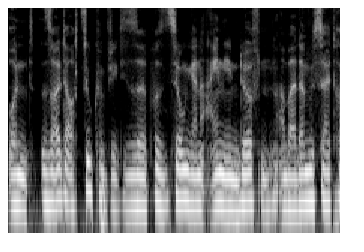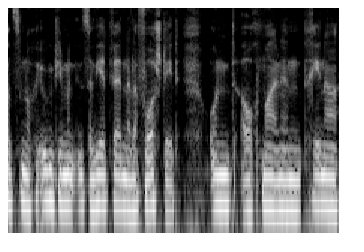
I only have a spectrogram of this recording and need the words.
und sollte auch zukünftig diese Position gerne einnehmen dürfen. Aber da müsste halt trotzdem noch irgendjemand installiert werden, der davor steht und auch mal einen Trainer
